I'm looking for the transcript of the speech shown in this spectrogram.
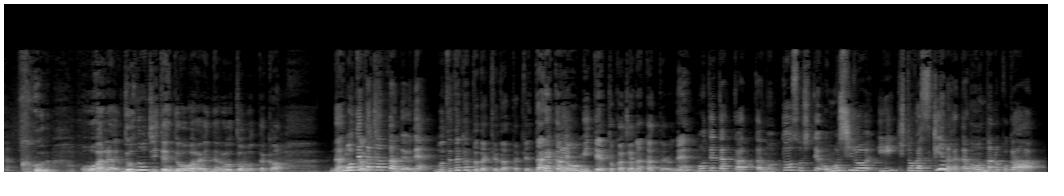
このお笑いどの時点でお笑いになろうと思ったか何モテたかったんだよね。モテたかっただけだったっけ？誰かのを見てとかじゃなかったよね？モテたかったのとそして面白い人が好きやなかったあの女の子が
